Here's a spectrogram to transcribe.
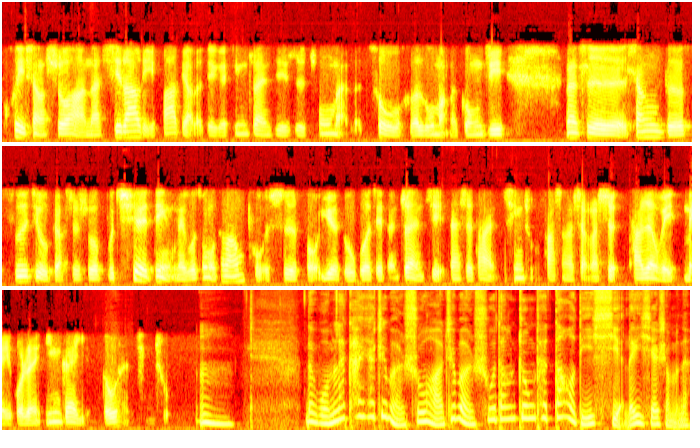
会上说啊，那希拉里发表的这个新传记是充满了错误和鲁莽的攻击。但是桑德斯就表示说，不确定美国总统特朗普是否阅读过这本传记，但是他很清楚发生了什么事。他认为美国人应该也都很清楚。嗯，那我们来看一下这本书啊，这本书当中他到底写了一些什么呢？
